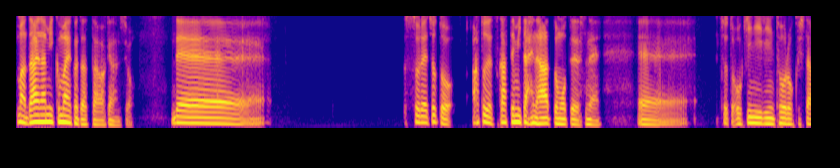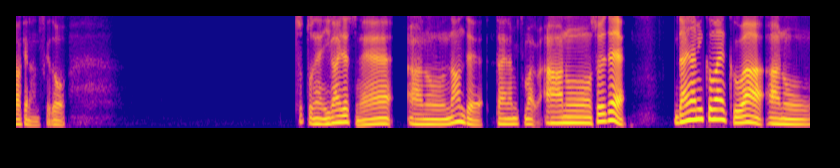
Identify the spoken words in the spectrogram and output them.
まあ、ダイナミックマイクだったわけなんですよ。で、それちょっと後で使ってみたいなと思ってですね、えー、ちょっとお気に入りに登録したわけなんですけど、ちょっとね、意外ですね。あの、なんでダイナミックマイク、あの、それで、ダイナミックマイクは、あの、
